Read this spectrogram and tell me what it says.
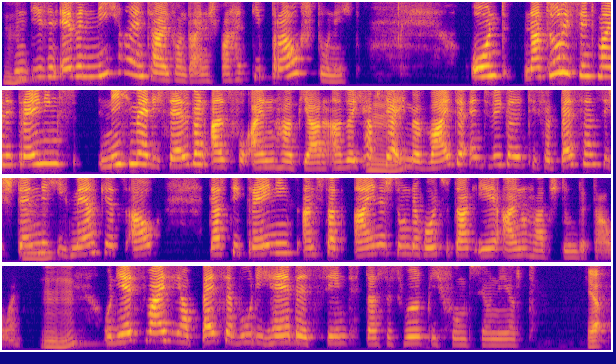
Mhm. Die sind eben nicht ein Teil von deiner Sprache. Die brauchst du nicht. Und natürlich sind meine Trainings nicht mehr dieselben als vor eineinhalb Jahren. Also ich habe es ja mhm. immer weiterentwickelt, die verbessern sich ständig. Mhm. Ich merke jetzt auch, dass die Trainings anstatt einer Stunde heutzutage eher eineinhalb Stunden dauern. Mhm. Und jetzt weiß ich auch besser, wo die Hebel sind, dass es wirklich funktioniert. Ja.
